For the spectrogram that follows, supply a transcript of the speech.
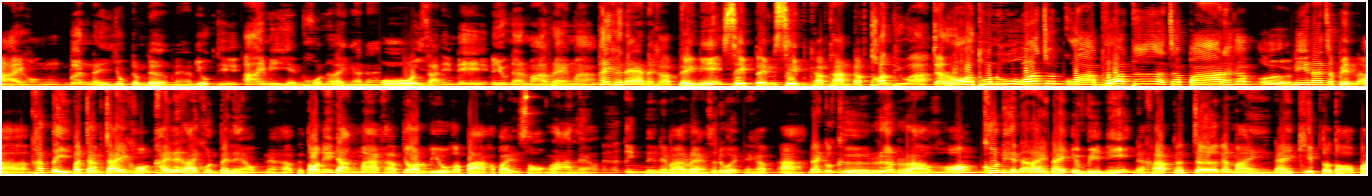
อายของเบิ้ลในยุคเดิมๆนะครับยุคที่อายมีเหตุผลอะไรเงี้ยนะโอ้ยอีสานอินดี้ยุคนั้นมาแรงมาก ให้คะแนนนะครับเพลงนี้ 10 เต็ม 10 ครับท่านกับท่อนที่ว่าจะรอทุนหัวจนกว่าผัวเธอจะปานะครับเออนี่น่าจะเป็นอ่าคติประจำใจของใครหลาย ๆ คนไปแล้วนะครับแต่ตอนนี้ดังมากครับยอดวิวก็ปาเข้าไป 2 ล้านแล้วติดหนึ่งในมาแรงซะด้วยนะครับอ่านั่นก็คือเรื่องราวของคุณเห็นอะไรใน MV นี้นะครับก็เจอกันใหม่ในคลิปต่อๆไป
